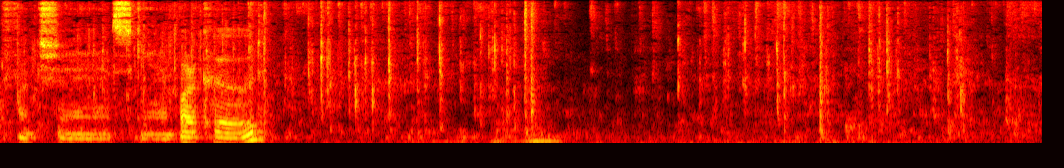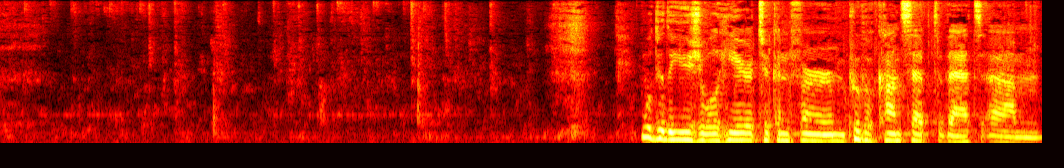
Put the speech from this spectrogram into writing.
function scan barcode. We'll do the usual here to confirm proof of concept that um,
